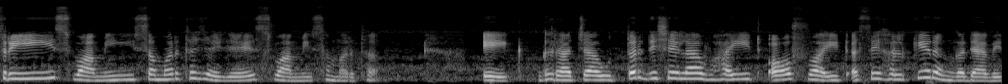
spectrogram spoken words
श्री स्वामी समर्थ जय जय स्वामी समर्थ. एक घराच्या उत्तर दिशेला व्हाईट ऑफ व्हाईट असे हलके रंग द्यावेत.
